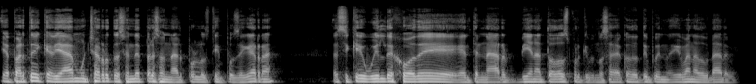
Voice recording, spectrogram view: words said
Y aparte de que había mucha rotación de personal por los tiempos de guerra, así que Will dejó de entrenar bien a todos porque no sabía cuánto tiempo iban a durar. güey.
